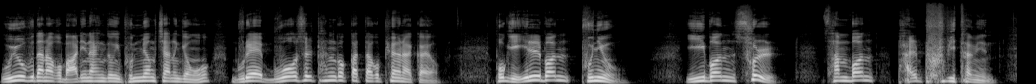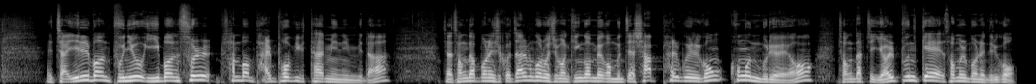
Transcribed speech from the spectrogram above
우유부단하고 말이나 행동이 분명치 않은 경우 물에 무엇을 탄 것 같다고 표현할까요? 보기 1번 분유, 2번 술, 3번 발포 비타민. 자, 1번 분유, 2번 술, 3번 발포 비타민입니다. 자, 정답 보내실 거 짧은 걸 오시면 긴건 100원 문자 샵 8910 콩은 무료예요. 정답지 10분께 선물 보내드리고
